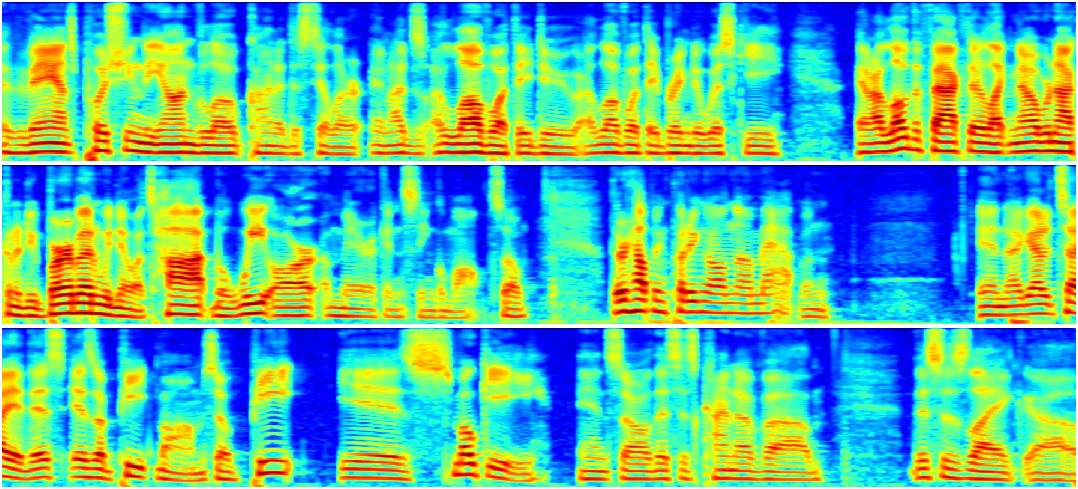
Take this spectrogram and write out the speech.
advanced, pushing the envelope kind of distiller, and I just I love what they do. I love what they bring to whiskey, and I love the fact they're like, no, we're not going to do bourbon. We know it's hot, but we are American single malt. So they're helping putting on the map, and and I got to tell you, this is a peat bomb. So peat is smoky, and so this is kind of uh, this is like uh,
